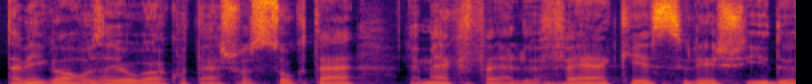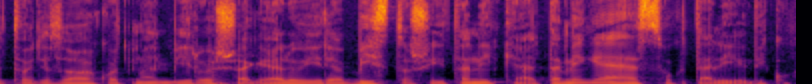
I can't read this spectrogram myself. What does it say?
te még ahhoz a jogalkotáshoz szoktál, hogy a megfelelő felkészülési időt, hogy az alkotmánybíróság előírja, biztosítani kell. Te még ehhez szoktál, Ildikó.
